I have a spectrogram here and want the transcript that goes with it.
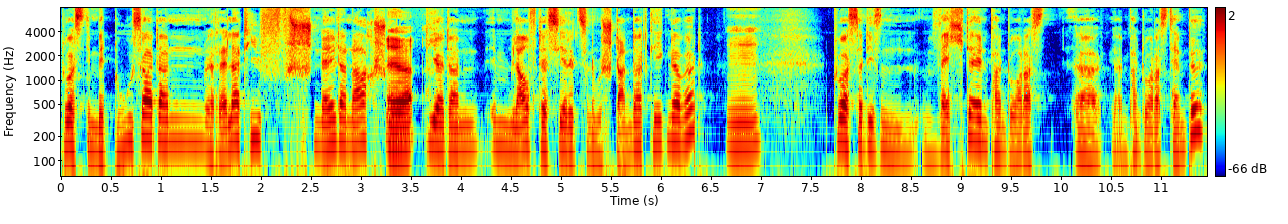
Du hast die Medusa dann relativ schnell danach schon, Ja. die ja dann im Lauf der Serie zu einem Standardgegner wird. Mhm. Du hast ja diesen Wächter in Pandoras, äh, ja, in Pandoras Tempel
